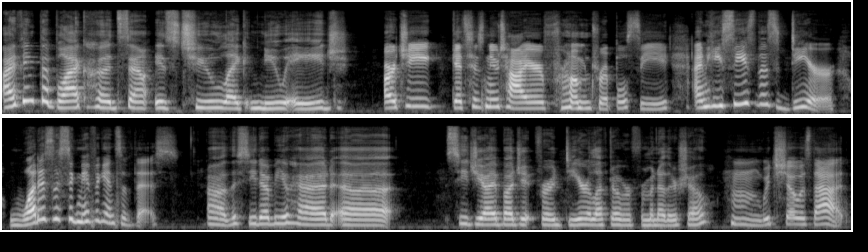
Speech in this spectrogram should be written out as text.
I think the Black Hood sound is too like new age. Archie gets his new tire from Triple C, and he sees this deer. What is the significance of this? Uh, the CW had a CGI budget for a deer left over from another show. Hmm, which show is that?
